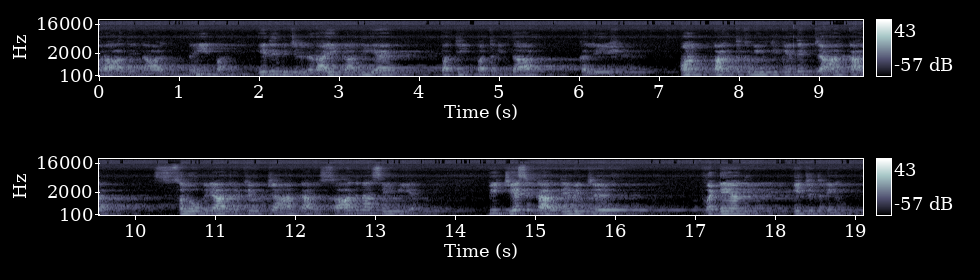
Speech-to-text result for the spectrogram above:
ਭਰਾ ਦੇ ਨਾਲ ਨਹੀਂ ਬਣਦੀ। ਇਹਦੇ ਵਿੱਚ ਲੜਾਈ ਕਾਦੀ ਹੈ? ਪਤੀ ਪਤਨੀ ਦਾ ਕਲੇਸ਼ ਹੈ। ਹੁਣ ਭਗਤ ਕਬੀਰ ਜੀ ਕਹਿੰਦੇ, ਜਾਂ ਘਰ ਸ਼ਲੋਕ ਯਾਦ ਰੱਖਿਓ ਜਾਂ ਘਰ ਸਾਧਨਾ ਸੇਵੀ ਹੈ। ਵੀ ਜਿਸ ਘਰ ਦੇ ਵਿੱਚ ਵੱਡਿਆਂ ਦੀ ਇੱਜ਼ਤ ਨਹੀਂ ਹੁੰਦੀ,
